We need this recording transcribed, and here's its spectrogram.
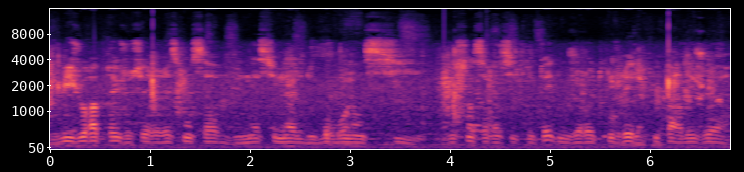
Huit jours après, je serai responsable du national de Bourbon-Lancy 256 triplettes, où je retrouverai la plupart des joueurs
